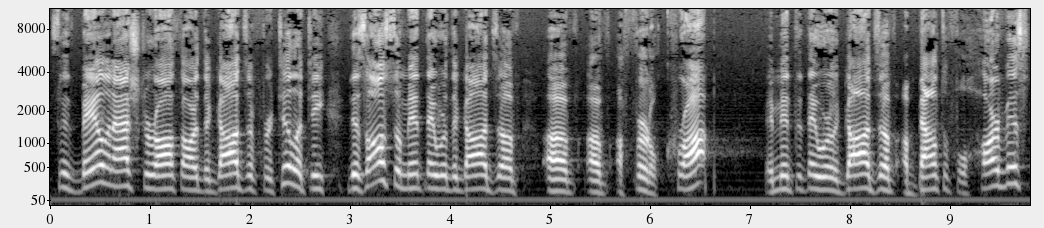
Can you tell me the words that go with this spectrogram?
since Baal and Ashtaroth are the gods of fertility, this also meant they were the gods of, of, of a fertile crop, it meant that they were the gods of a bountiful harvest.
